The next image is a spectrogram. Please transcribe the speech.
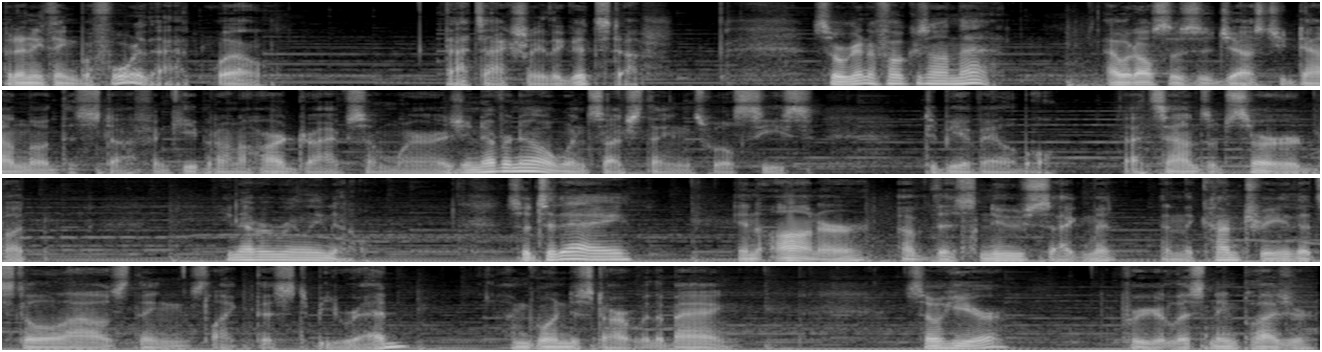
But anything before that, well, that's actually the good stuff. So we're going to focus on that. I would also suggest you download this stuff and keep it on a hard drive somewhere, as you never know when such things will cease to be available. That sounds absurd, but you never really know. So today, in honor of this new segment and the country that still allows things like this to be read, I'm going to start with a bang. So, here, for your listening pleasure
